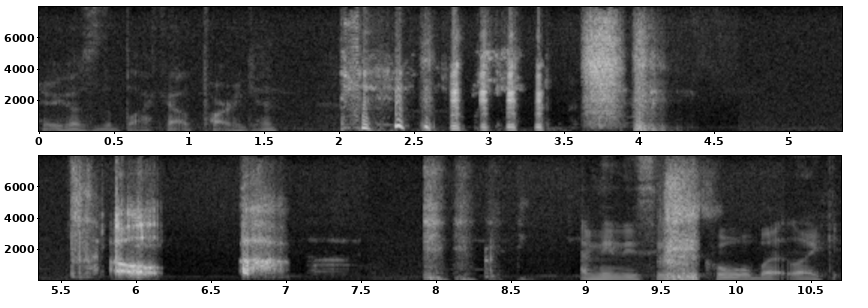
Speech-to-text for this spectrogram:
Here goes the blackout part again. oh I mean, these scenes are cool, but like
